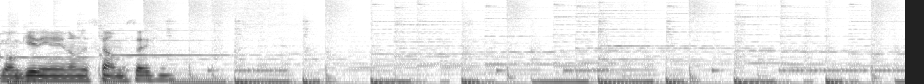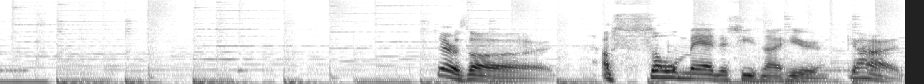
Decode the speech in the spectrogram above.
Gonna get in on this conversation. Scherazard. I'm so mad that she's not here. God.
